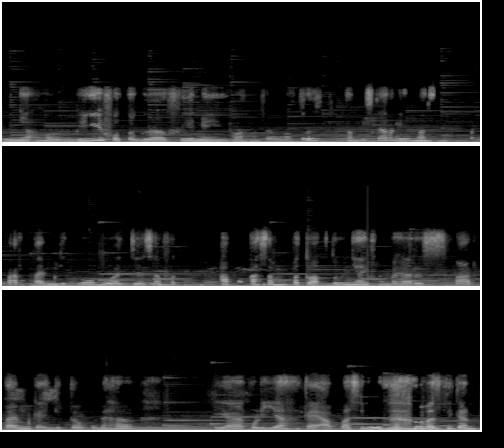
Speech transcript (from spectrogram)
punya hobi fotografi nih. Wah masya allah. Terus sampai sekarang ya masih part time gitu buat jasa foto. Apakah sempet waktunya sampai harus part time kayak gitu? Padahal ya kuliah kayak apa sih? Pasti kan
